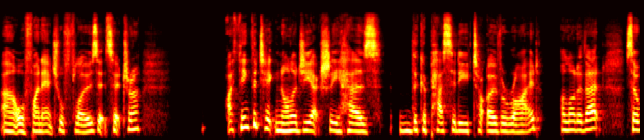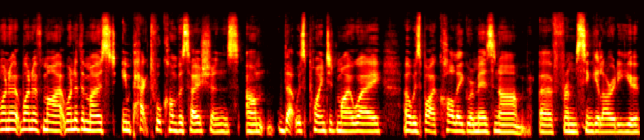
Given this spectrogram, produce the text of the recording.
uh, or financial flows, etc. I think the technology actually has the capacity to override a lot of that. So one of one of my one of the most impactful conversations um, that was pointed my way uh, was by a colleague Ramez Naam uh, from Singularity U.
